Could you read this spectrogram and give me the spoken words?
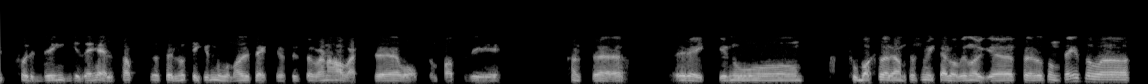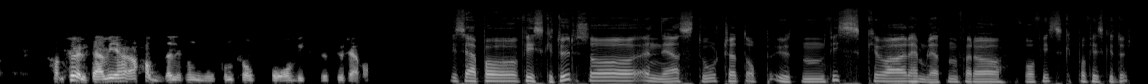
utfordring i det hele tatt. Selv om sikkert noen av disse ekstremutøverne har vært eh, åpne på at de kanskje røyker noen tobakksvarianter som ikke er lov i Norge før og sånne ting. Så eh, følte jeg vi hadde liksom god kontroll på hvis det skulle skje noe. Hvis jeg er på fisketur, så ender jeg stort sett opp uten fisk. Hva er hemmeligheten for å få fisk på fisketur?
